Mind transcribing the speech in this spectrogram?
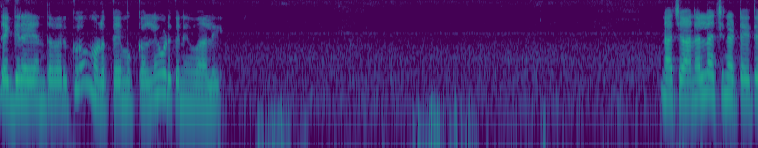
దగ్గర అయ్యేంత వరకు ములక్కాయ ముక్కల్ని ఉడకనివ్వాలి. నా ఛానల్ నచ్చినట్టయితే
